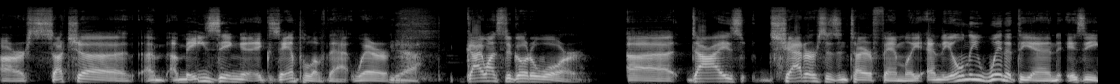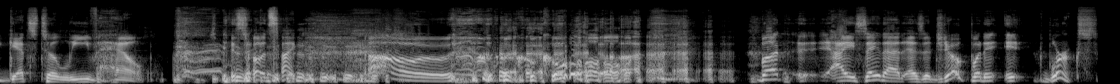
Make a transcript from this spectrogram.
are such a, a amazing example of that where Yeah. guy wants to go to war uh, dies shatters his entire family and the only win at the end is he gets to leave hell so it's like oh cool but I say that as a joke, but it, it works.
